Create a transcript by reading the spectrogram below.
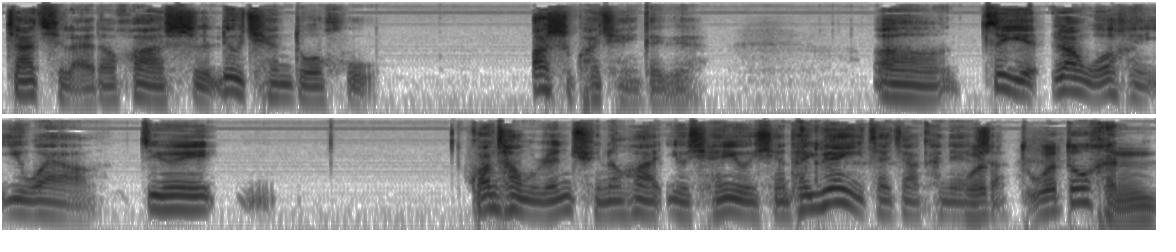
加起来的话是六千多户，二十块钱一个月。嗯、这也让我很意外啊，因为广场舞人群的话，有钱有闲，他愿意在家看电视我。我都很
